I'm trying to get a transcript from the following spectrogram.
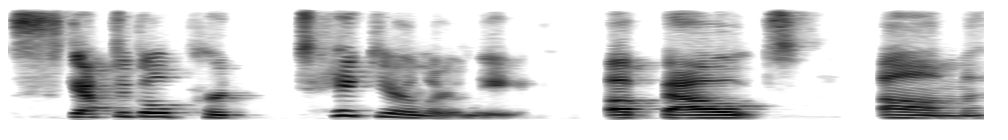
skeptical, particularly about um,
